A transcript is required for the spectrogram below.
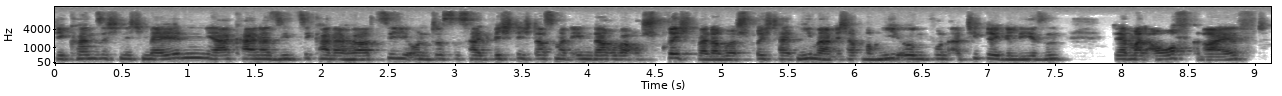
die können sich nicht melden, ja, keiner sieht sie, keiner hört sie und es ist halt wichtig, dass man eben darüber auch spricht, weil darüber spricht halt niemand. Ich habe noch nie irgendwo einen Artikel gelesen, der mal aufgreift,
